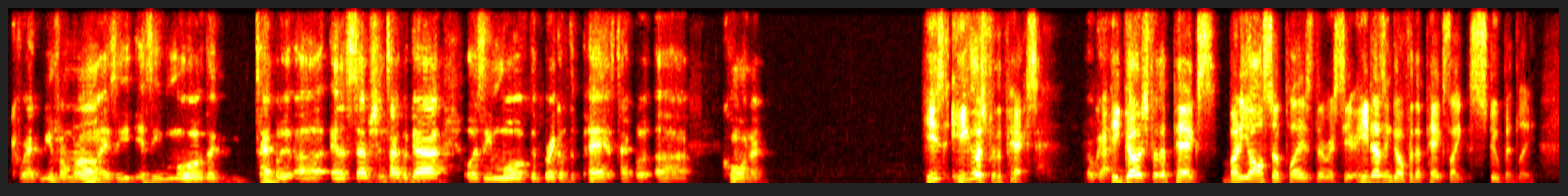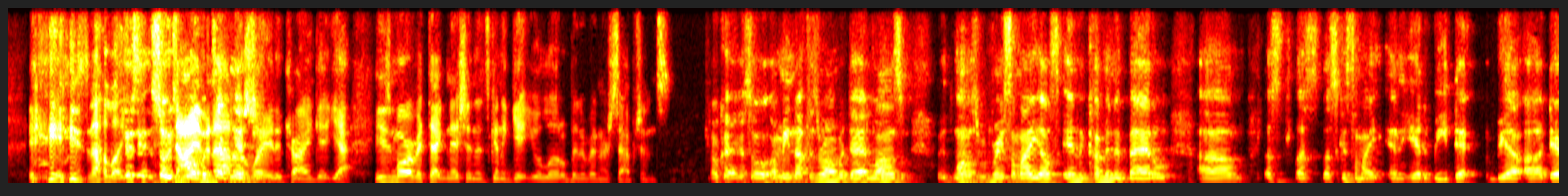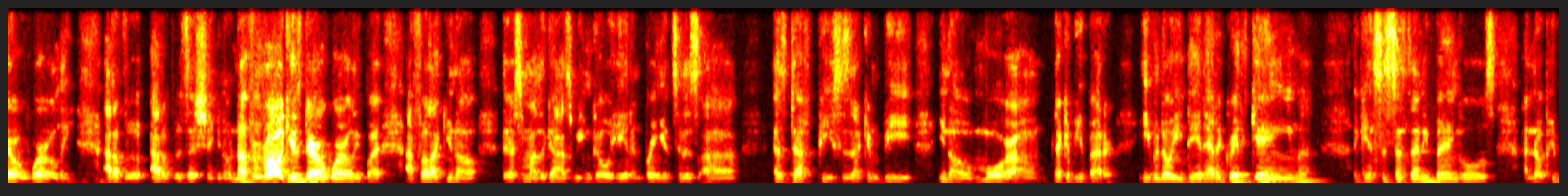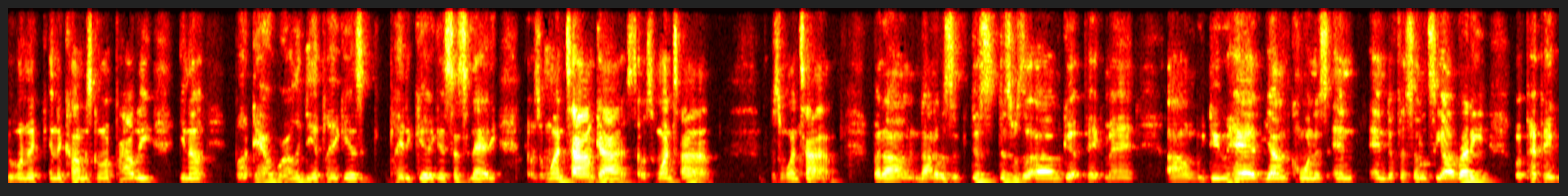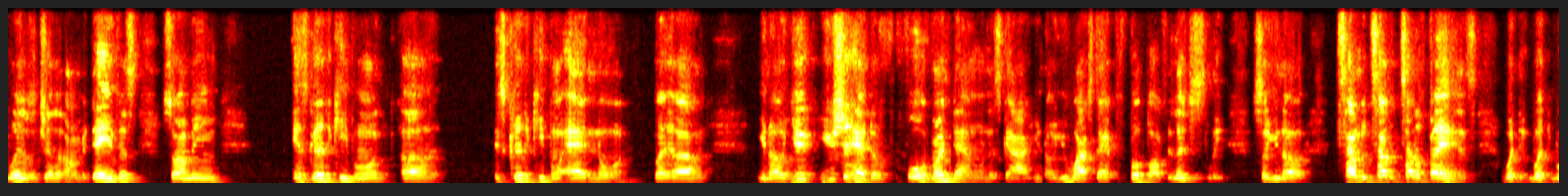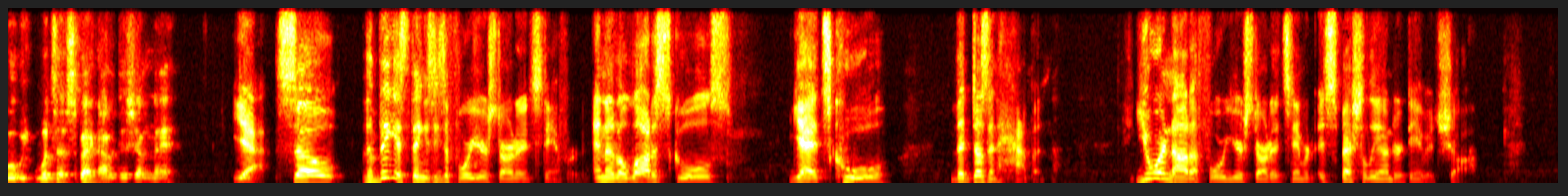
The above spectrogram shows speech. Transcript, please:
Correct me if I'm wrong. Is he is he more of the type of uh, interception type of guy, or is he more of the break up the pass type of uh, corner? He's he goes for the picks. Okay. He goes for the picks, but he also plays the receiver. He doesn't go for the picks like stupidly. he's not like so he's diving out of the way to try and get. Yeah, he's more of a technician that's going to get you a little bit of interceptions. Okay, so I mean, nothing's wrong with that. As long as, as long as we bring somebody else in to come in and battle, um, let's let's let's get somebody in here to be De- be a uh, Daryl Worley out of out of position. You know, nothing wrong against Daryl Worley, but I feel like you know there's some other guys we can go ahead and bring into this uh as depth pieces that can be you know more um, that could be better. Even though he did had a great game, against the Cincinnati Bengals. I know people going in the comments going to probably, you know, well, Daryl Worley did play against played a good against Cincinnati. It was one time, guys. That was one time. It was one time. But um, no, it was a, this this was a um, good pick, man. Um, we do have young corners in in the facility already with Pepe Williams and Jalyn Armour-Davis. So I mean, it's good to keep on. Uh, it's good to keep on adding on. But um, you know, you you should have the full rundown on this guy. You know, you watch that football religiously, so you know. Tell me, tell tell the fans what what what, we, what to expect out of this young man. Yeah. So the biggest thing is he's a four year starter at Stanford, and at a lot of schools, yeah, it's cool. That doesn't happen. You are not a four year starter at Stanford, especially under David Shaw.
